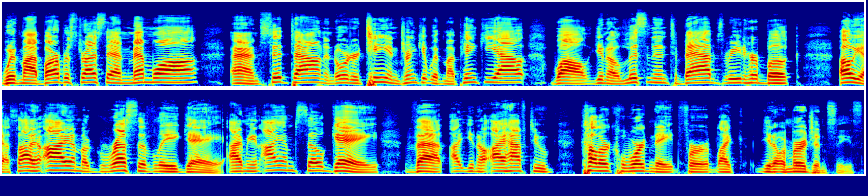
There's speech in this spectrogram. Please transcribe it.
with my Barbra Streisand memoir and sit down and order tea and drink it with my pinky out while, you know, listening to Babs read her book. Oh yes, I I am aggressively gay. I mean, I am so gay that I, you know, I have to color coordinate for like, you know, emergencies.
